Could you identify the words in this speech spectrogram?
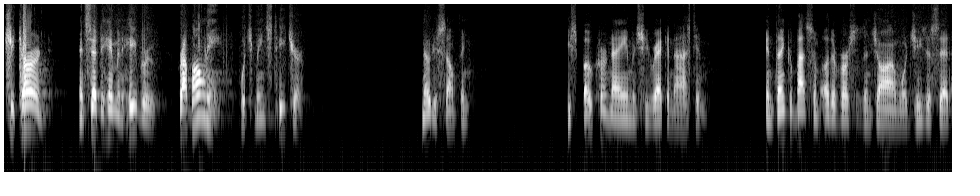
She turned and said to him in Hebrew, Rabboni, which means teacher. Notice something. He spoke her name and she recognized him. And think about some other verses in John where Jesus said,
